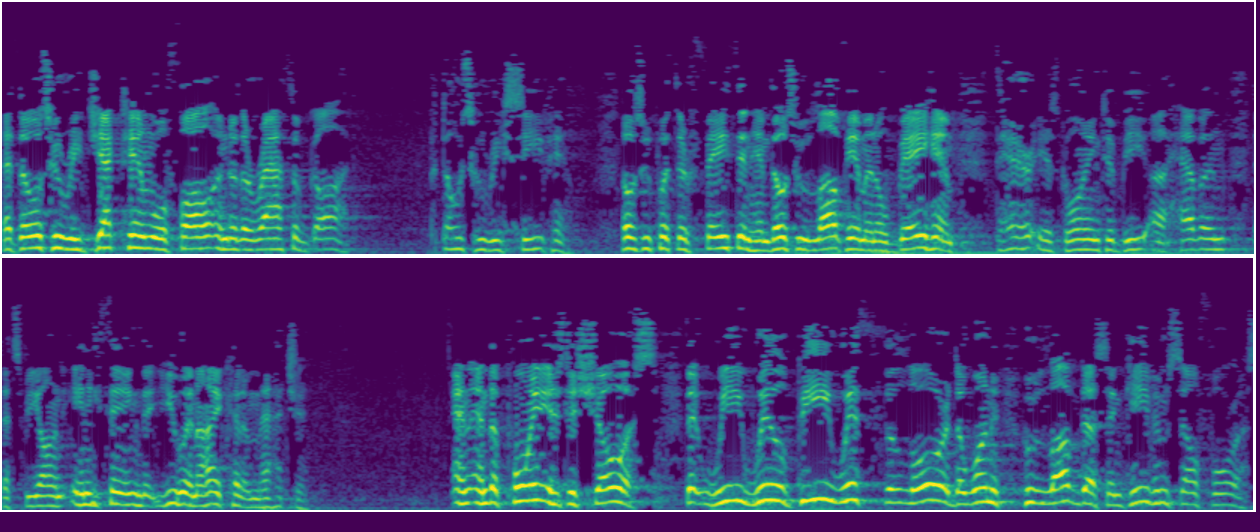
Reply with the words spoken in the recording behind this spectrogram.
That those who reject him will fall under the wrath of God, but those who receive him those who put their faith in Him, those who love Him and obey Him, there is going to be a heaven that's beyond anything that you and I can imagine. And, and the point is to show us that we will be with the Lord, the one who loved us and gave Himself for us.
